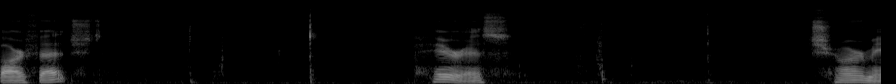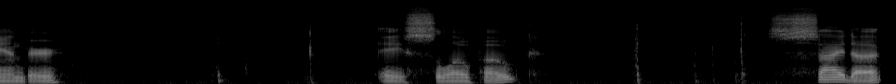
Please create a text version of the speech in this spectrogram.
Farfetch'd, Paras, Charmander, a Slowpoke, Psyduck,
